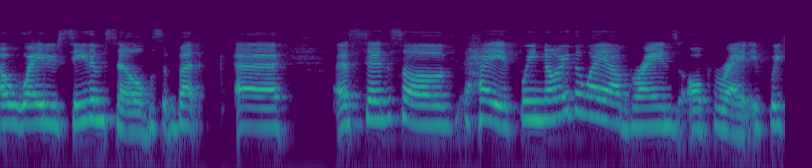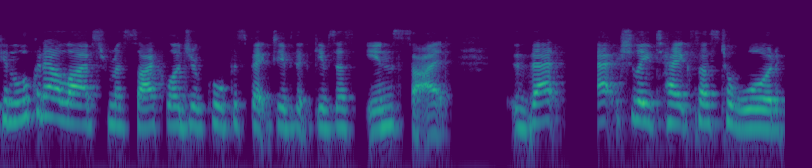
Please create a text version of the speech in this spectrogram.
a way to see themselves, but uh, a sense of, hey, if we know the way our brains operate, if we can look at our lives from a psychological perspective that gives us insight, that actually takes us toward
